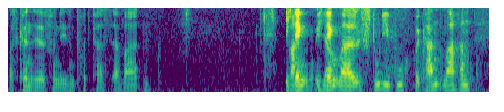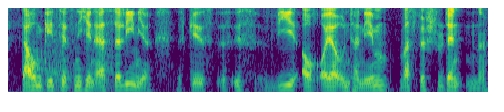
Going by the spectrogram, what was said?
Was können sie von diesem Podcast erwarten? Ich denke ich ja. denk mal, Studiebuch bekannt machen, darum geht es jetzt nicht in erster Linie. Es, geht, es ist wie auch euer Unternehmen was für Studenten. Ne?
